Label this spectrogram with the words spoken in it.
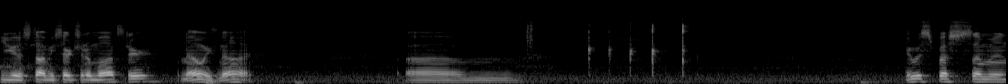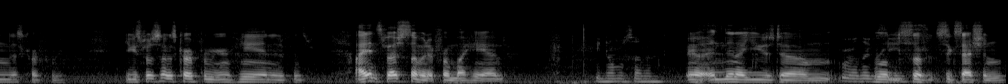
You gonna stop me searching a monster? No, he's not. Um, it was special summon this card from. You can special summon this card from your hand, and if it's, I didn't special summon it from my hand. You normal summon Yeah, and then I used um, World World Su- Succession.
